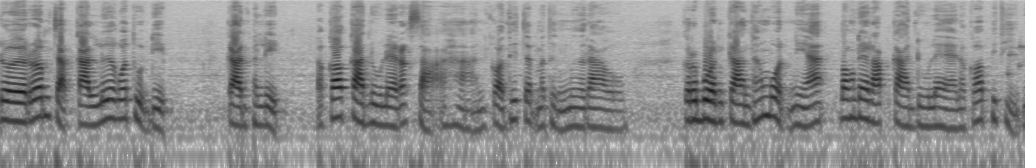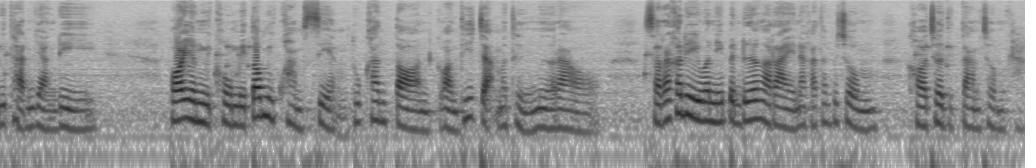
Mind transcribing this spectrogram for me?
โดยเริ่มจากการเลือกวัตถุดิบ การผลิต แล้วก็การดูแลรักษาอาหารก่อนที่จะมาถึงมือเรา กระบวนการทั้งหมดนี้ต้องได้รับการดูแลแล้วก็พิถีพิถันอย่างดี เพราะยังมีคงมีต้องมีความเสี่ยงทุกขั้นตอนก่อนที่จะมาถึงมือเรา สารคดีวันนี้เป็นเรื่องอะไรนะคะท่านผู้ชม ขอเชิญติดตามชมค่ะ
